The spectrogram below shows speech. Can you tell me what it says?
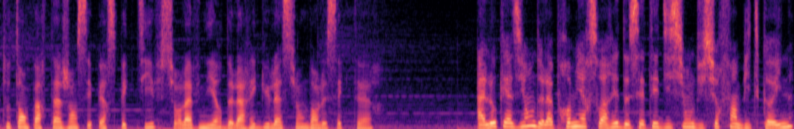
tout en partageant ses perspectives sur l'avenir de la régulation dans le secteur. À l'occasion de la première soirée de cette édition du Surfin Bitcoin,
